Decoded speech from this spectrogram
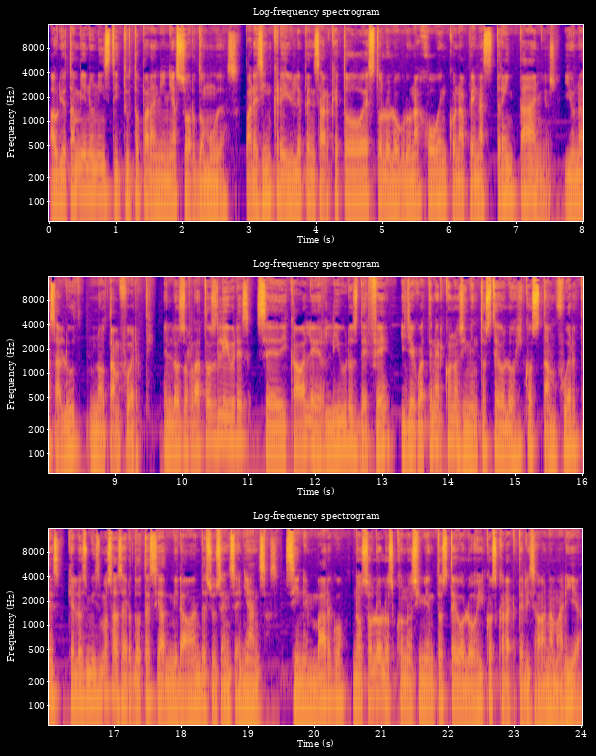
abrió también un instituto para niñas sordomudas. Parece increíble pensar que todo esto lo logró una joven con apenas 30 años y una salud no tan fuerte. En los ratos libres se dedicaba a leer libros de fe y llegó a tener conocimientos teológicos tan fuertes que los mismos sacerdotes se admiraban de sus enseñanzas. Sin embargo, no solo los conocimientos teológicos caracterizaban a María,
